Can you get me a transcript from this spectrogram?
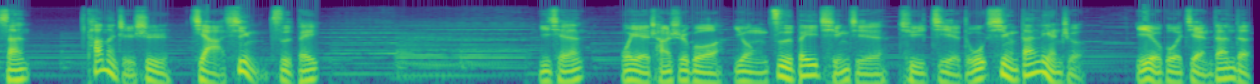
三，他们只是假性自卑。以前我也尝试过用自卑情节去解读性单恋者，也有过简单的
